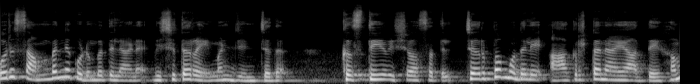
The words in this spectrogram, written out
ഒരു സമ്പന്ന കുടുംബത്തിലാണ് വിശുദ്ധ റെയ്മണ്ട് ജനിച്ചത്. ക്രിസ്തീയ വിശ്വാസത്തിൽ ചെറുപ്പം മുതലേ ആകൃഷ്ടനായ അദ്ദേഹം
